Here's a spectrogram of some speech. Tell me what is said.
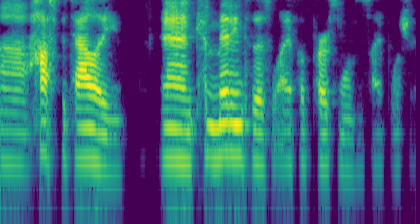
uh, hospitality, and committing to this life of personal discipleship.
